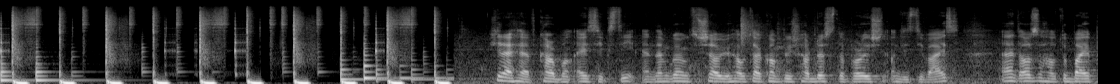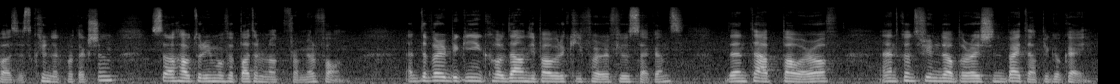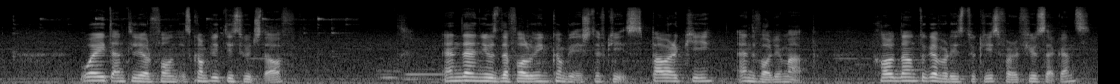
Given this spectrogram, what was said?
Here I have Karbonn A60 and I'm going to show you how to accomplish hard reset operation on this device and also how to bypass a screen lock protection, so how to remove a pattern lock from your phone. At the very beginning hold down the power key for a few seconds, then tap power off and confirm the operation by tapping OK. Wait until your phone is completely switched off and then use the following combination of keys, power key and volume up. Hold down together these two keys for a few seconds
